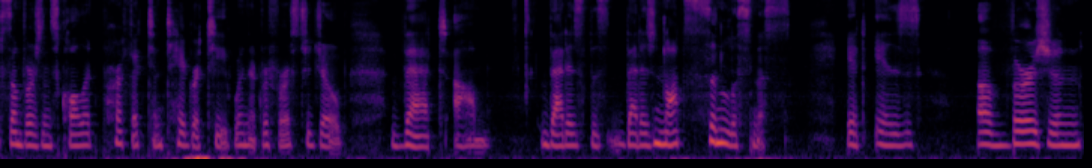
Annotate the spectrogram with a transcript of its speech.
some versions call it perfect integrity when it refers to Job. That um, that is this that is not sinlessness. It is a version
